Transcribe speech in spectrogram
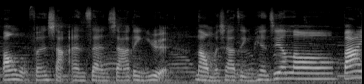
帮我分享、按赞、加订阅。那我们下次影片见喽，拜！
